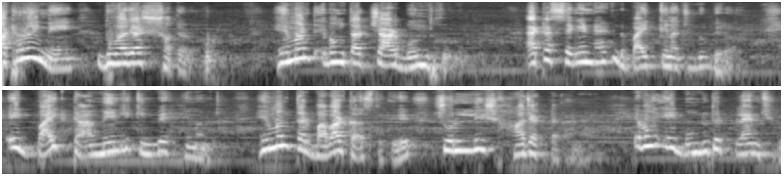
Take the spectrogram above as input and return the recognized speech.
আঠারোই মে দু হাজার সতেরো। হেমন্ত এবং তার চার বন্ধু একটা সেকেন্ড হ্যান্ড বাইক কেনার জন্য বেরোয়। এই বাইকটা মেনলি কিনবে হেমন্ত। হেমন্ত তার বাবার কাছ থেকে চল্লিশ হাজার টাকা নেয় এবং এই বন্ধুদের প্ল্যান ছিল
